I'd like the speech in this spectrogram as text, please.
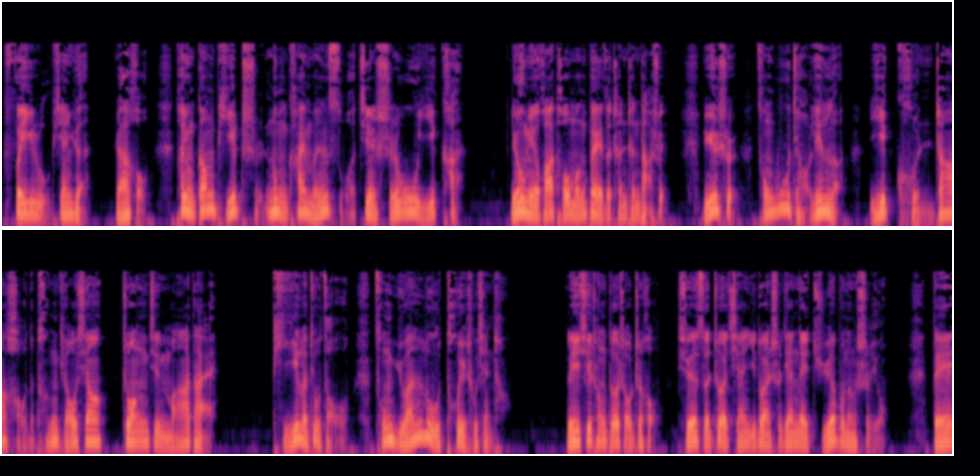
飞入偏院。然后他用钢皮尺弄开门锁，进石屋一看，刘敏华头蒙被子，沉沉大睡。于是从屋角拎了已捆扎好的藤条箱。装进麻袋，提了就走，从原路退出现场。李西成得手之后，寻思这钱一段时间内绝不能使用，得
